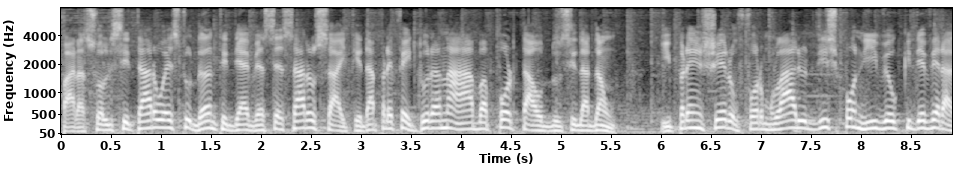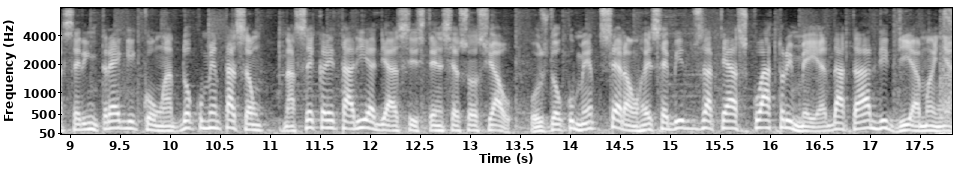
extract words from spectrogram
Para solicitar, o estudante deve acessar o site da Prefeitura na aba Portal do Cidadão e preencher o formulário disponível que deverá ser entregue com a documentação na Secretaria de Assistência Social. Os documentos serão recebidos até às quatro e meia da tarde de amanhã.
